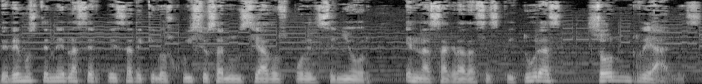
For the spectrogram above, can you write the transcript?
debemos tener la certeza de que los juicios anunciados por el Señor en las Sagradas Escrituras son reales.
